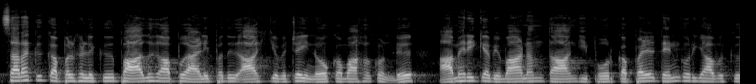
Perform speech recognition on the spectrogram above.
சரக்கு கப்பல்களுக்கு பாதுகாப்பு அளிப்பது ஆகியவற்றை நோக்கமாக கொண்டு அமெரிக்க விமானம் தாங்கி போர்க்கப்பல் தென்கொரியாவுக்கு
